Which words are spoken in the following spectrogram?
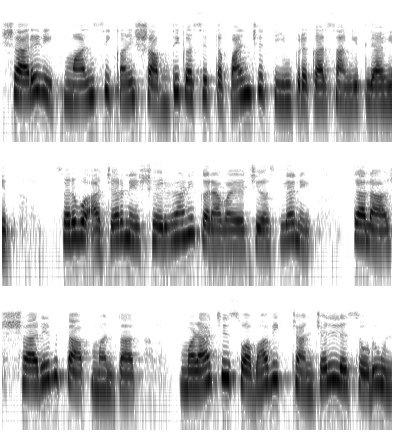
शारीरिक मानसिक आणि शाब्दिक असे तपांचे तीन प्रकार सांगितले आहेत. सर्व आचरणे शरीराने करावयाची असल्याने त्याला शारीर ताप म्हणतात. मनाचे स्वाभाविक चांचल्य सोडून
